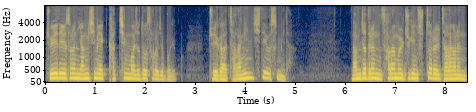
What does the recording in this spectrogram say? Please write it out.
죄에 대해서는 양심의 가책마저도 사라져버리고 죄가 자랑인 시대였습니다. 남자들은 사람을 죽인 숫자를 자랑하는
